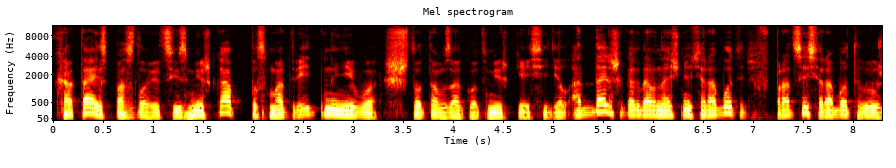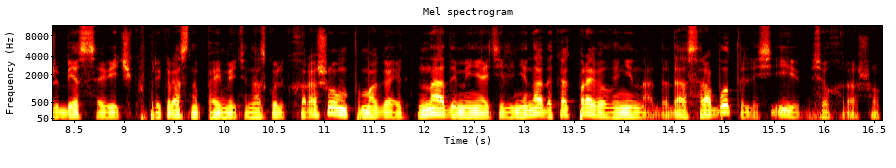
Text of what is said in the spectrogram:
кота из пословицы из мешка, посмотреть на него, что там за кот в мешке сидел. А дальше, когда вы начнете работать, в процессе работы вы уже без советчиков прекрасно поймете, насколько хорошо вам помогает, надо менять или не надо. Как правило, не надо. Да? Сработались, и все хорошо.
